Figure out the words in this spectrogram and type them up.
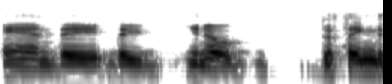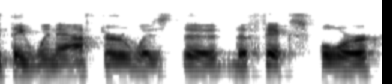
And they, they, you know, the thing that they went after was the, the fix for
